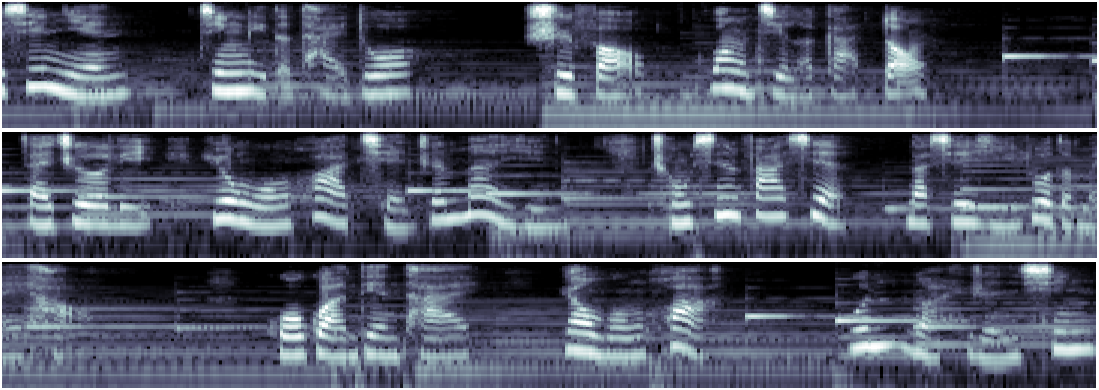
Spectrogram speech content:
些年经历的太多，是否忘记了感动？在这里，用文化浅斟慢饮，重新发现那些遗落的美好。国馆电台，让文化温暖人心。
